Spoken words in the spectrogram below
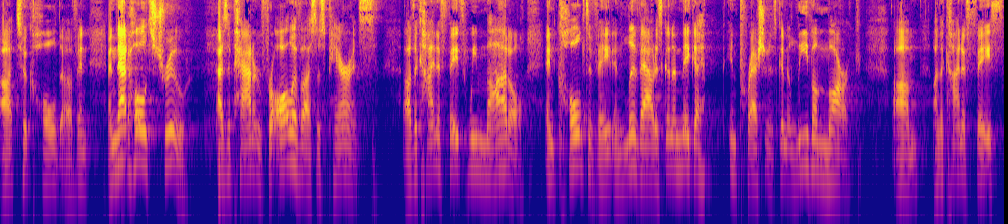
uh, took hold of. And, and that holds true as a pattern for all of us as parents. Uh, the kind of faith we model and cultivate and live out is going to make an impression, it's going to leave a mark um, on the kind of faith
